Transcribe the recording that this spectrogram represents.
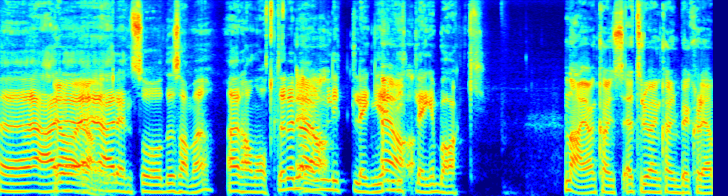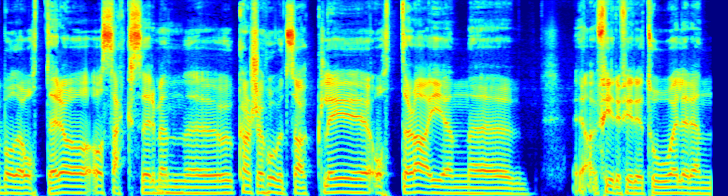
Uh, er, Ja, ja. er Enzo det samme? Er han åtter, eller er han litt lenger, litt lenger bak? Nei, han kan, jeg tror han kan bekle både åtter og, og sekser, men uh, kanskje hovedsakelig åtter da, i en uh, ja, 4-4-2 eller en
